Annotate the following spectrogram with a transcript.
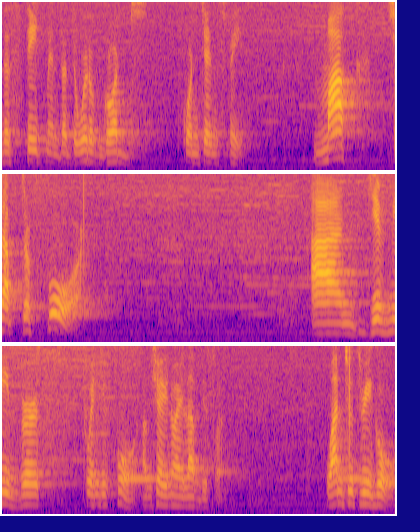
the statement that the Word of God contains faith. Mark chapter 4. And give me verse 24. I'm sure you know I love this one. One, two, three, go.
